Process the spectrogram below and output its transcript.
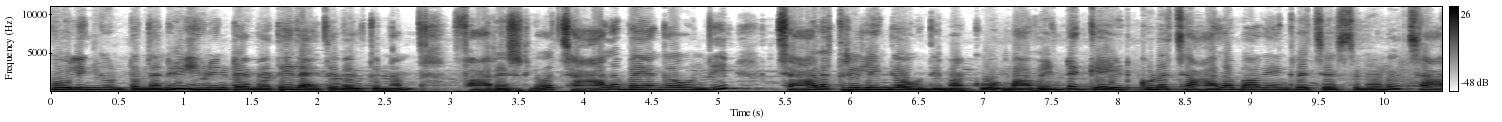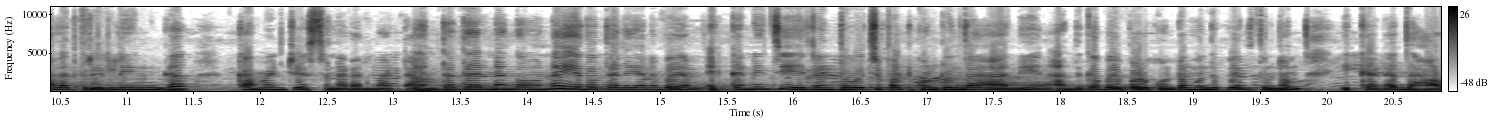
కూలింగ్ ఉంటుందని ఈవినింగ్ టైం అయితే ఇలా అయితే వెళ్తున్నాం. ఫారెస్ట్లో చాలా భయంగా ఉంది చాలా థ్రిల్లింగ్గా ఉంది మాకు. మా వెంట గైడ్ కూడా చాలా బాగా ఎంకరేజ్ చేస్తున్నాడు. చాలా థ్రిల్లింగ్గా కమెంట్ చేస్తున్నాడు అనమాట ఎంత తరుణంగా ఉన్నా ఏదో తెలియని భయం ఎక్కడి నుంచి ఏ జంతువు వచ్చి పట్టుకుంటుందా అని అందుకే భయపడుకుంటూ ముందుకు వెళ్తున్నాం. ఇక్కడ దావ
